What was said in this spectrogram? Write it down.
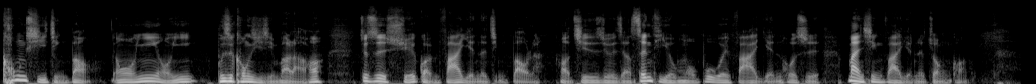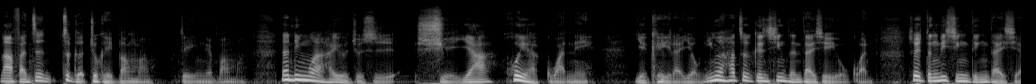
空袭警报，哦一哦一，不是空气警报了哈，就是血管发炎的警报了。好，其实就是这样，身体有某部位发炎或是慢性发炎的状况，那反正这个就可以帮忙。对，应该帮忙。那另外还有就是血压、会啊管呢，也可以来用，因为它这个跟新陈代谢有关，所以等你新陈代谢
